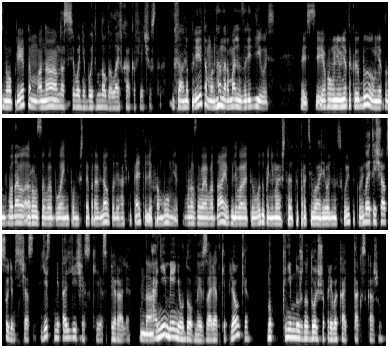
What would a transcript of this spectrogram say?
Но при этом она... У нас сегодня будет много лайфхаков, я чувствую. Да, но при этом она нормально зарядилась. То есть, я помню, у меня такое было, у меня там вода розовая была, я не помню, что я проявлял, то ли HP5, то ли FMU, у меня розовая вода, я выливаю эту воду, понимаю, что это противоореольный слой такой. Мы это еще обсудим сейчас. Есть металлические спирали. Да. Они менее удобные в зарядке пленки. Ну, к ним нужно дольше привыкать, так скажем.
